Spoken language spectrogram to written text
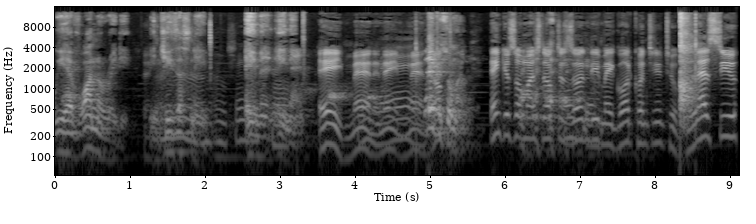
we have won already. In Jesus' name, amen and amen. Amen and amen. Thank you so much. Thank you so much, Dr. Zondi. May God continue to bless you,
